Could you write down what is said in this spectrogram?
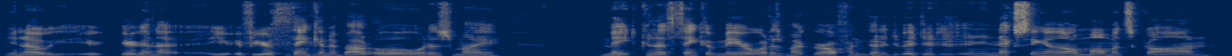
You know, you're, you're gonna if you're thinking about, oh, what is my mate gonna think of me, or what is my girlfriend gonna do? Next thing you know, a moment's gone.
